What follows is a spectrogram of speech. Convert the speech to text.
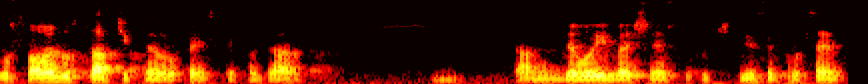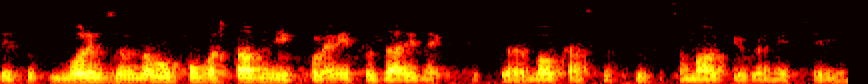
основен доставчик на европейския пазар там дела и беше нещо до 40%. И тук говорим за много по-масштабни големи пазари, не като балканските, които са малки и ограничени.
